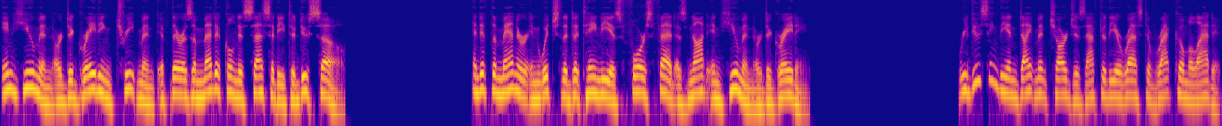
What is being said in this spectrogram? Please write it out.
inhuman or degrading treatment if there is a medical necessity to do so and if the manner in which the detainee is force-fed is not inhuman or degrading." Reducing the indictment charges after the arrest of Ratko Mladic,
